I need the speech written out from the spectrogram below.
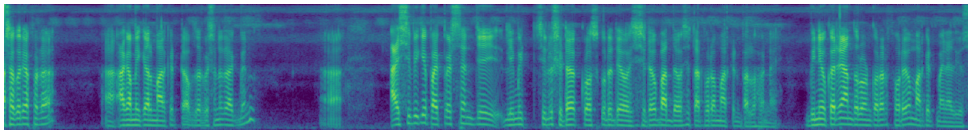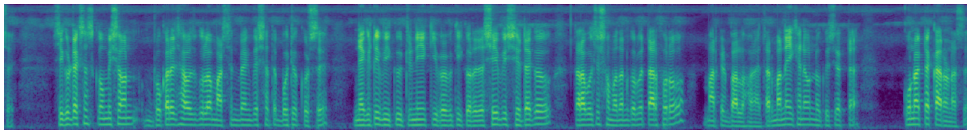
আশা করি আপনারা আগামীকাল মার্কেটটা অবজারভেশনে রাখবেন। আইসিপিকে ফাইভ পার্সেন্ট যে লিমিট ছিল সেটা ক্রস করে দেওয়া হয়েছে, সেটাও বাদ দেওয়া হয়েছে, তারপরেও মার্কেট ভালো হয় নাই। বিনিয়োগকারী আন্দোলন করার পরেও মার্কেট মাইনাস গেছে। সিকিউরিটি এক্সচেঞ্জ কমিশন ব্রোকারেজ হাউসগুলো মার্চেন্ট ব্যাংকদের সাথে বৈঠক করছে নেগেটিভ ইকুইটি নিয়ে কীভাবে কী করা যায়, সেই সেটাকেও তারা বলছে সমাধান করবে, তারপরেও মার্কেট ভালো হয় না তার মানে এখানে অন্য কিছু একটা, কোনো একটা কারণ আছে।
